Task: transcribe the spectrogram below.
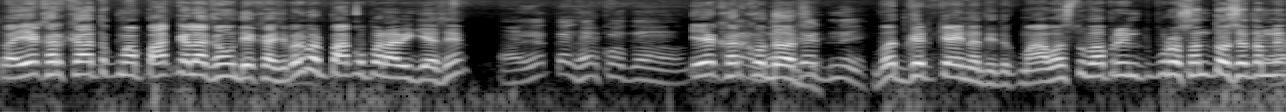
તો એક હરખા ટૂંકમાં પાકેલા ઘઉં દેખાય છે. બરાબર? પાક ઉપર આવી ગયા છે. એક જ હરખો એક હરખો દર વધઘટ ક્યાંય નથી ટૂંકમાં. આ વસ્તુ વાપરીને પૂરો સંતોષ છે તમને?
